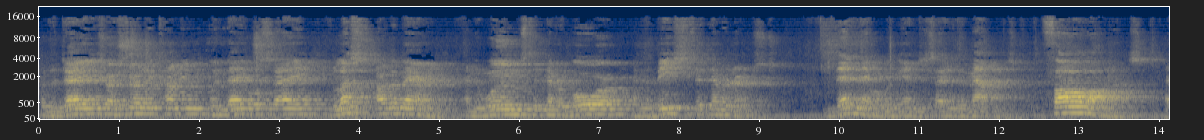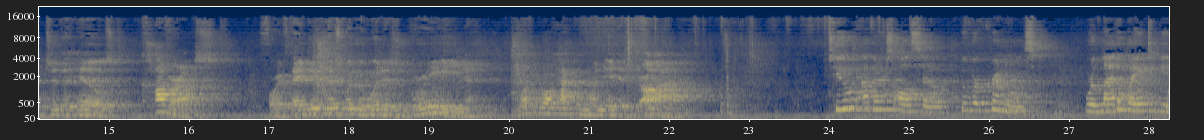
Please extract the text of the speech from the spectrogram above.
For the days are surely coming when they will say, Blessed are the barren, and the wombs that never bore, and the beasts that never nursed. Then they will begin to say to the mountains, Fall on us, and to the hills, Cover us. For if they do this when the wood is green, what will happen when it is dry? Two others also, who were criminals, were led away to be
